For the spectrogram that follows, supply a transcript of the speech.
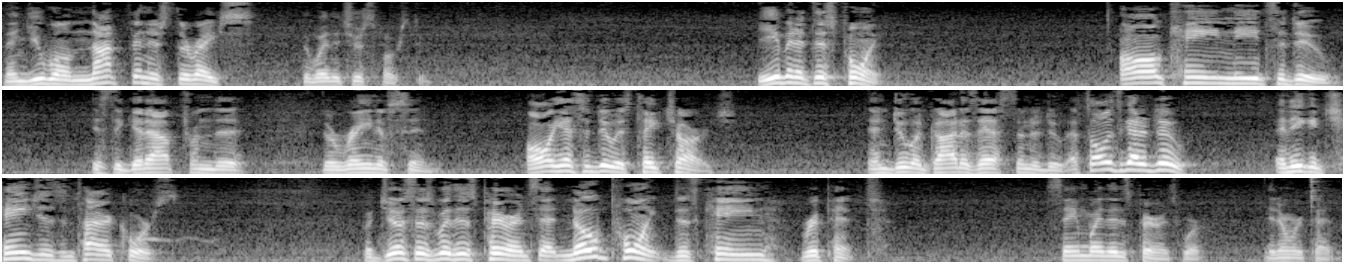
then you will not finish the race the way that you're supposed to. Even at this point, all Cain needs to do is to get out from the, the reign of sin. All he has to do is take charge and do what God has asked him to do. That's all he's got to do. And he can change his entire course. But just as with his parents, at no point does Cain repent. Same way that his parents were. They don't repent.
